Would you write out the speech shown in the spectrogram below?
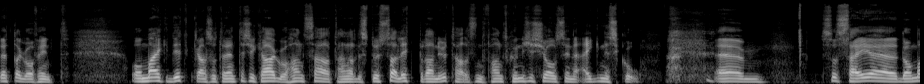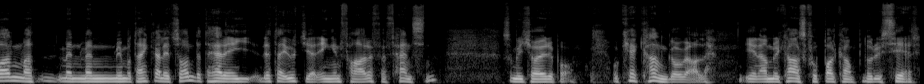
dette går fint. Og Mike Ditka, som trente Chicago, han sa at han hadde stussa litt på den uttalelsen, for han kunne ikke se sine egne sko. um, så sier dommeren at men, men vi må tenke litt sånn, dette, her er, dette utgjør ingen fare for fansen som vi kjører på. Og hva kan gå galt i en amerikansk fotballkamp når du ser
